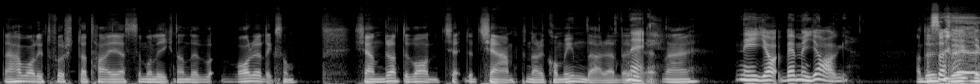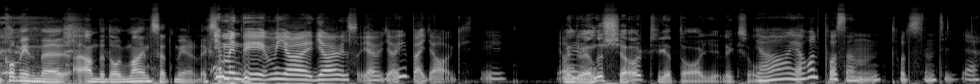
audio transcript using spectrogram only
det här var ditt första thai-SM och liknande, var- det liksom, kände du att du var the champ när du kom in där? Eller? Nej. Eh, Nej. Nej, jag, vem är jag? Ja, du, Alltså- du, du kom in med underdog mindset mer liksom. Ja, men det, men jag, jag, är väl så, jag, jag är ju bara jag. Är, jag Men du har ändå kört ett tag liksom. Ja, jag har hållit på sedan 2010.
